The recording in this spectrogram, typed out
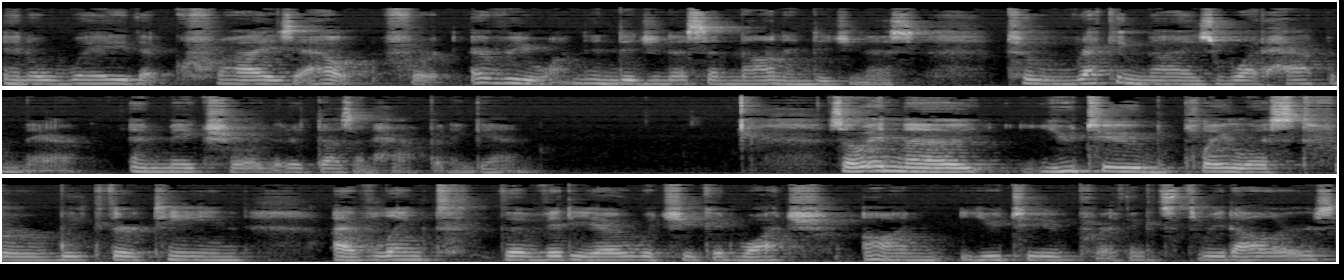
in a way that cries out for everyone, indigenous and non indigenous, to recognize what happened there and make sure that it doesn't happen again. So, in the YouTube playlist for week 13, I've linked the video, which you could watch on YouTube for I think it's $3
